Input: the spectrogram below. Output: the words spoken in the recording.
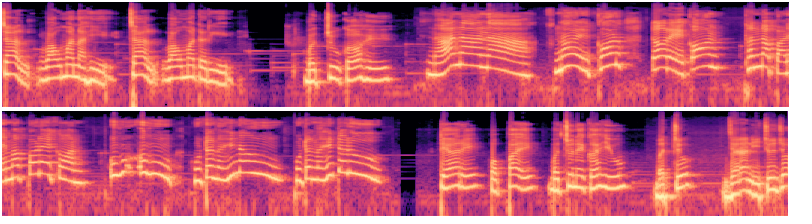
ચાલ વાવમાં નાહીએ ચાલ વાવમાં તરીએ બચ્ચું કહે ના ના ના નહીં કોણ? તરે કોણ? ઠંડા પાણીમાં પડે કોણ? હું તો નહીં નાઉં હું તો નહીં તરું ત્યારે પપ્પાએ બચ્ચુને કહ્યું બચ્ચું જરા નીચું જો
